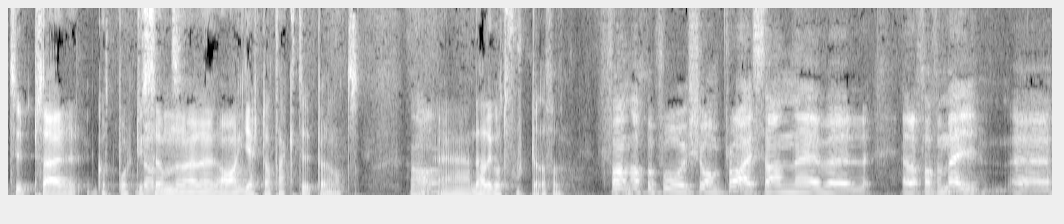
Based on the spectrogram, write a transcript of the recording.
typ så här gått bort i Dött. sömnen eller ja, hjärtattack typ eller något. Ja. Eh, det hade gått fort i alla fall. Fan, apropå Sean Price, han är väl, i alla fall för mig, eh,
